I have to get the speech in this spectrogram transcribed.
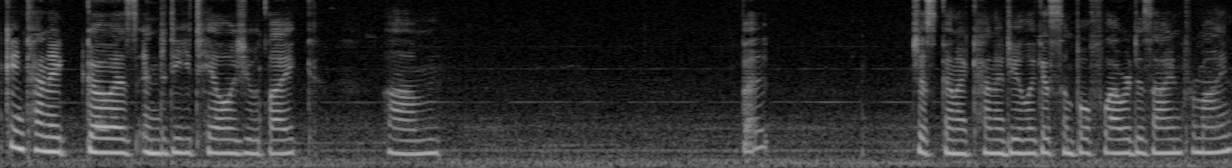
You can kind of go as into detail as you would like. Um, but just gonna kind of do like a simple flower design for mine.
